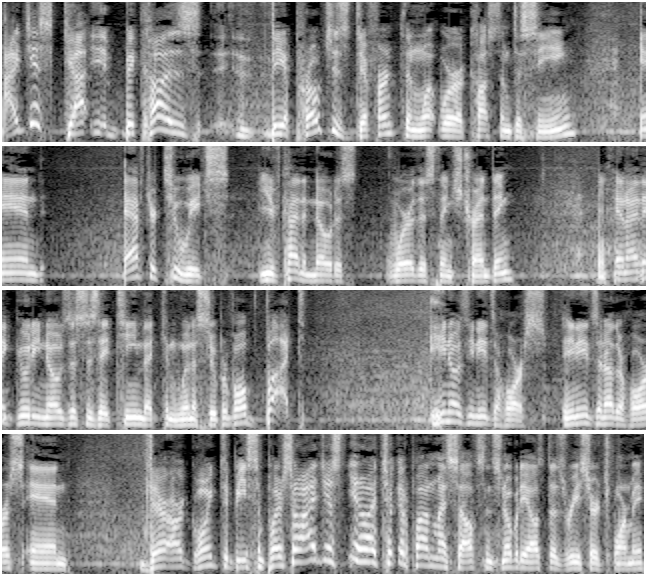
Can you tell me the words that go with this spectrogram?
I just got because the approach is different than what we're accustomed to seeing, and after two weeks, you've kind of noticed where this thing's trending. and I think Gutey knows this is a team that can win a Super Bowl, but he knows he needs a horse. He needs another horse, and there are going to be some players. So I just, you know, I took it upon myself, since nobody else does research for me,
